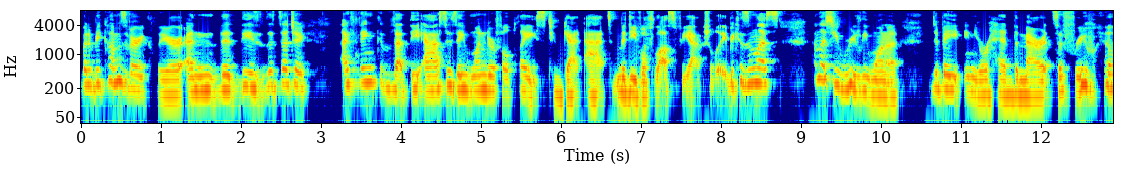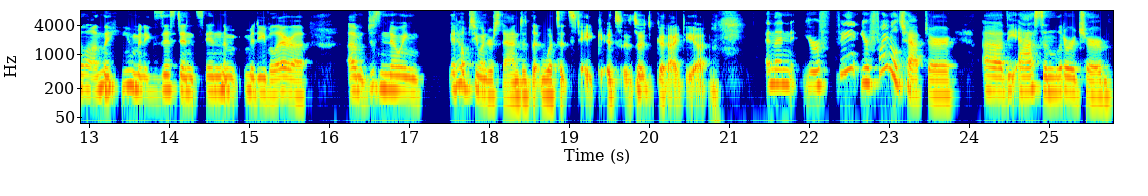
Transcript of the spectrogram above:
but it becomes very clear, and the, these it's such a. I think that the ass is a wonderful place to get at medieval philosophy, actually, because unless unless you really want to debate in your head the merits of free will on the human existence in the medieval era, um, just knowing it helps you understand that what's at stake. It's it's a good idea. And then your fa- your final chapter, uh, the ass in literature,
